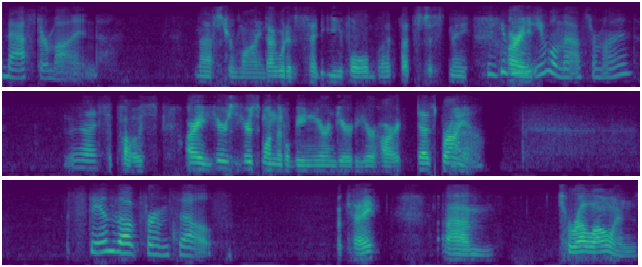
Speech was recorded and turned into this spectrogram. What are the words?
Mastermind. mastermind. I would have said evil, but that's just me. He could All be right. an evil mastermind. I suppose. All right, here's here's one that'll be near and dear to your heart. Dez Bryant. Stands up for himself. Okay. Um, Terrell Owens.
